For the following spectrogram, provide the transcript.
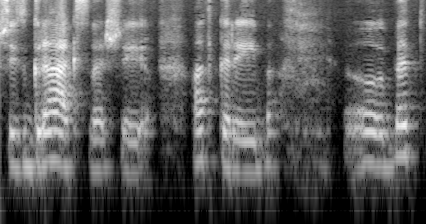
šis grēks vai šī atkarība. Bet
